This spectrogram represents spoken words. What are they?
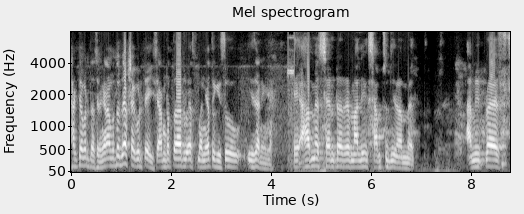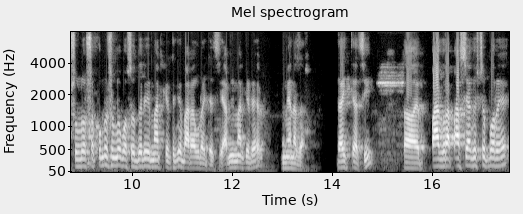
থাকতে পারতেছি না, কারণ আমরা তো ব্যবসা করতে আইছি, আমরা তো আর মানে এত কিছু ই জানি না। এই আহমেদ সেন্টারের মালিক শামসুদ্দিন আহমেদ। আমি প্রায় ষোলো পনেরো ষোলো বছর ধরে এই মার্কেট থেকে ভাড়া উড়াইতেছি। আমি মার্কেটের ম্যানেজার দায়িত্বে আছি। তা পাগ- পাঁচই আগস্টের পরে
